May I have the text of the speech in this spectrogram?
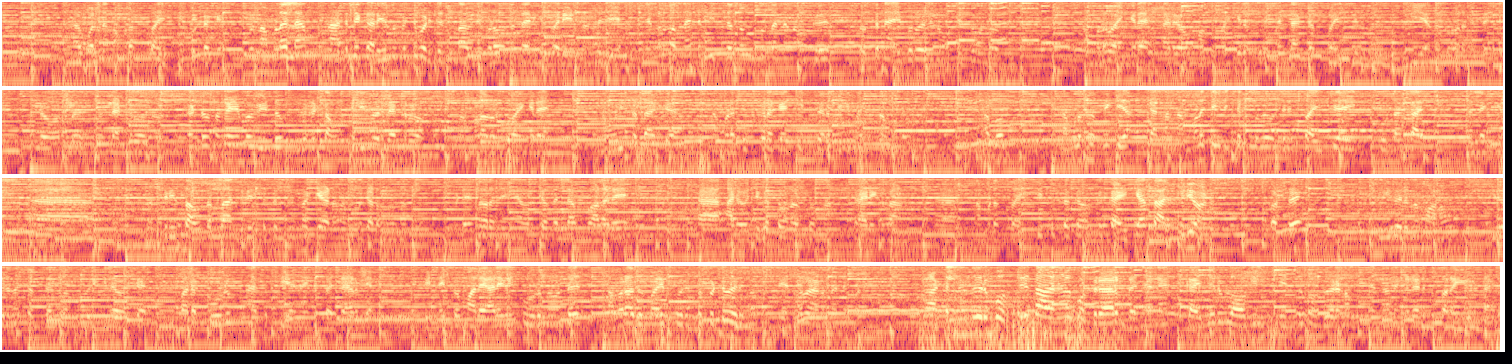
അതുപോലെ തന്നെ നമ്മുടെ സ്പൈസി ഫുഡൊക്കെ ഇപ്പം നമ്മളെല്ലാം നാട്ടിലേക്ക് കറിയൊന്നും വെച്ച് പഠിച്ചിട്ടുണ്ടാവില്ല. ഇവിടെ വന്നിട്ടായിരിക്കും പരീക്ഷണങ്ങൾ ചെയ്യാം ഞങ്ങൾ വന്നതിന്റെ പിറ്റത്തെ കഴിക്കാൻ താല്പര്യമാണ്. പക്ഷേ ഈ വരുന്ന മണവും ഈ വരുന്ന ശബ്ദങ്ങളൊന്നും ഒരിക്കലും അവർക്ക് പലപ്പോഴും ആക്സെപ്റ്റ് ചെയ്യാനായിട്ട് പറ്റാറില്ല. പിന്നെ ഇപ്പം മലയാളികൾ കൂടുന്നതുകൊണ്ട് അവർ അതുമായി പൊരുത്തപ്പെട്ട് വരുന്നു. എന്ന് വേണമെന്നല്ല നാട്ടിൽ നിന്ന് വരുമ്പോൾ ഒത്തിരി സാധനങ്ങൾ കൊണ്ടുവരാറുണ്ട്. ഞാൻ കഴിഞ്ഞൊരു വ്ളോഗിൽ എന്ത് കൊണ്ടുവരണം എന്ന് നിങ്ങളുടെ അടുത്ത് പറയുകയുണ്ടായി.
